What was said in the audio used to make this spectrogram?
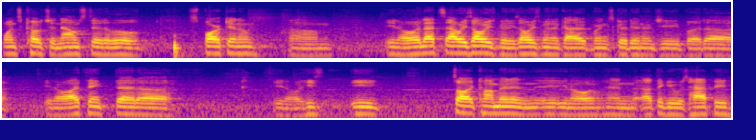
once coach announced it, a little spark in him. Um, you know, and that's how he's always been. He's always been a guy who brings good energy. But uh, you know, I think that uh, you know he's he saw it coming, and you know, and I think he was happy.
